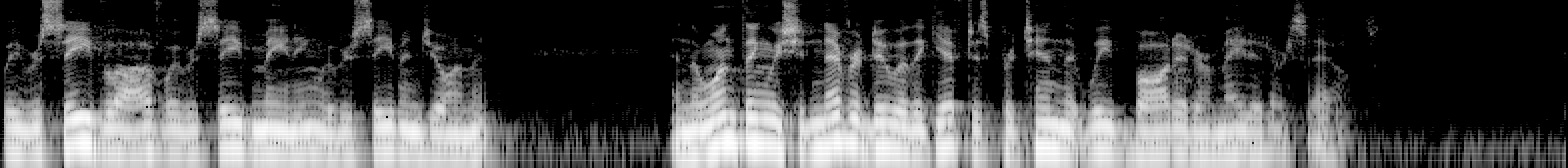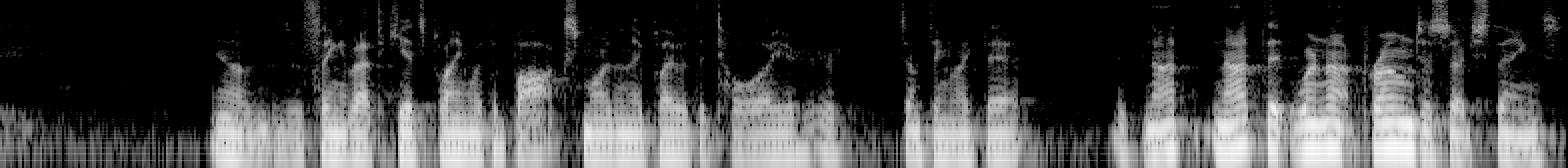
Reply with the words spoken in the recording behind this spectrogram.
we receive love, we receive meaning, we receive enjoyment. And the one thing we should never do with a gift is pretend that we bought it or made it ourselves you know, the thing about the kids playing with the box more than they play with the toy or, or something like that. It's not, not that we're not prone to such things,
